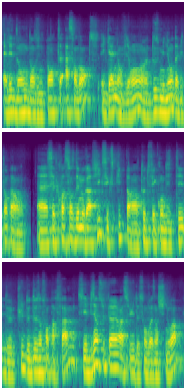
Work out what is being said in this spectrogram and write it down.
Elle est donc dans une pente ascendante et gagne environ 12 millions d'habitants par an. Euh, cette croissance démographique s'explique par un taux de fécondité de plus de 2 enfants par femme, qui est bien supérieur à celui de son voisin chinois,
